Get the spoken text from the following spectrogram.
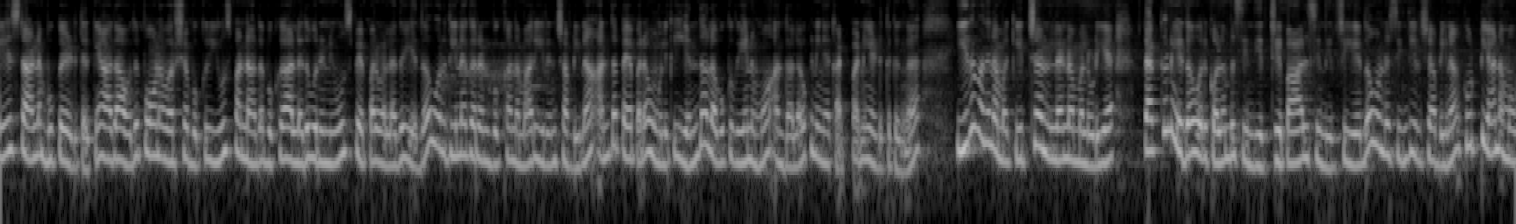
வேஸ்டான புக்கு எடுத்திருக்கேன். அதாவது போன வருஷ புக்கு யூஸ் பண்ணாத புக்கு அல்லது ஒரு நியூஸ் பேப்பர் அல்லது ஏதோ ஒரு தினகரன் புக் அந்த மாதிரி இருந்துச்சு அப்படின்னா அந்த பேப்பரை உங்களுக்கு எந்த அளவுக்கு வேணுமோ அந்த அளவுக்கு நீங்கள் கட் பண்ணி எடுத்துக்கோங்க. இது வந்து நம்ம கிச்சனில் நம்மளுடைய டக்குன்னு ஏதோ ஒரு குழம்பு சிந்திருச்சு பால் சிந்திருச்சு ஏதோ ஒன்று சிந்திருச்சு அப்படின்னா குட்டியாக நம்ம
